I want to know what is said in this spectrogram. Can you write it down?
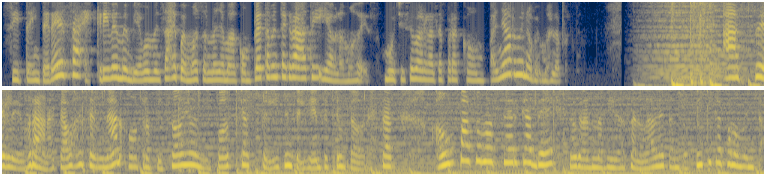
Si te interesa, escríbeme, envíame un mensaje, podemos hacer una llamada completamente gratis y hablamos de eso. Muchísimas gracias por acompañarme y nos vemos en la próxima a celebrar. Acabas de terminar otro episodio de mi podcast Feliz, Inteligente y Triunfadora. Estás a un paso más cerca de lograr una vida saludable, tanto física como mental.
